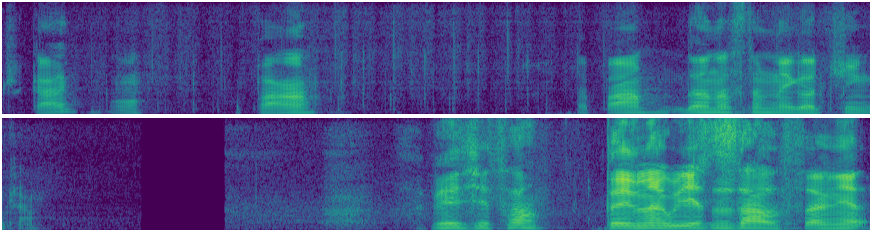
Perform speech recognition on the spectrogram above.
Czekaj, o, papa. Papa, do następnego odcinka. Wiecie co? To jednak jest zaostre, nie?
